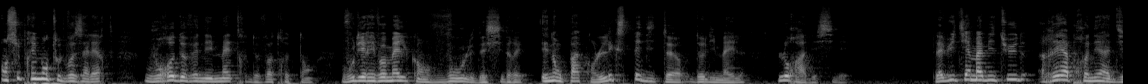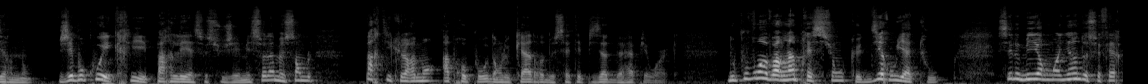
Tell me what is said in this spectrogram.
En supprimant toutes vos alertes, vous redevenez maître de votre temps. Vous lirez vos mails quand vous le déciderez, et non pas quand l'expéditeur de l'email l'aura décidé. La huitième habitude, réapprenez à dire non. J'ai beaucoup écrit et parlé à ce sujet, mais cela me semble particulièrement à propos dans le cadre de cet épisode de Happy Work. Nous pouvons avoir l'impression que dire oui à tout, c'est le meilleur moyen de se faire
